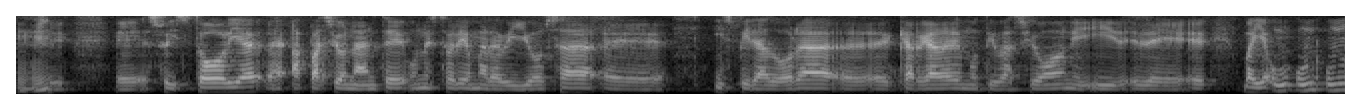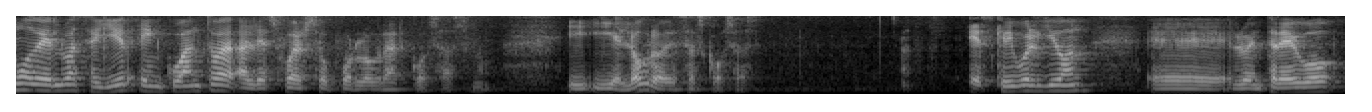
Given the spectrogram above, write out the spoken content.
Eh, su historia eh, apasionante, una historia maravillosa, eh, inspiradora, cargada de motivación y, de, vaya, un, un, modelo a seguir en cuanto al esfuerzo por lograr cosas y, y, el logro de esas cosas. Escribo el guion, lo entrego,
